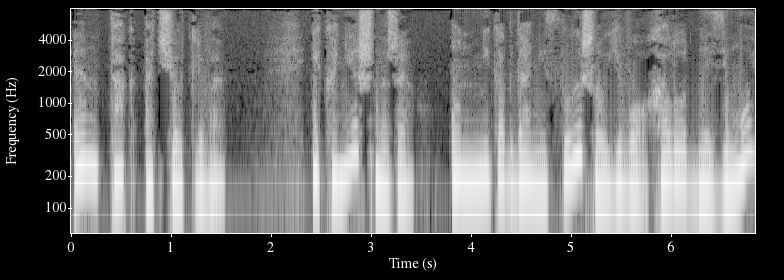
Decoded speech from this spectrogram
Энн так отчетливо. И, конечно же, он никогда не слышал его холодной зимой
